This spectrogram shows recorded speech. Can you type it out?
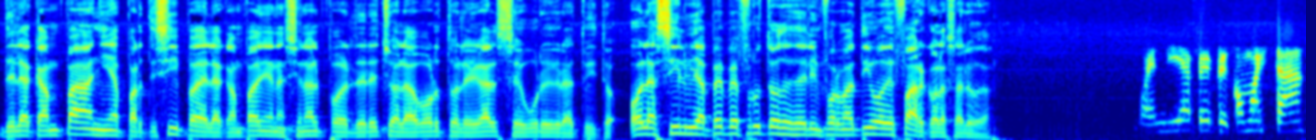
de la campaña, participa de la campaña nacional por el derecho al aborto legal, seguro y gratuito. Hola Silvia, Pepe Frutos desde el informativo de Farco, la saluda. Buen día, Pepe, ¿cómo está?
